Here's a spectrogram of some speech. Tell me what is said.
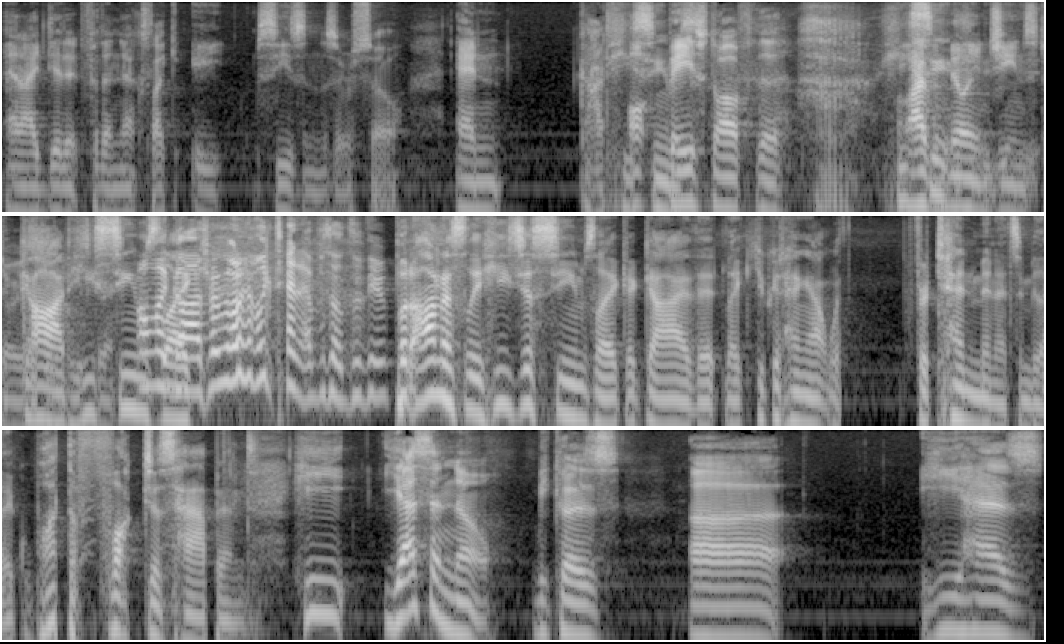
And I did it for the next like eight seasons or so. And God, he uh, seems based off the he I have seem- a million Gene stories. God, he He's seems oh my like. gosh, we're gonna have like ten episodes with you. But honestly, he just seems like a guy that like you could hang out with for ten minutes and be like, what the fuck just happened? He yes and no because uh, he has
